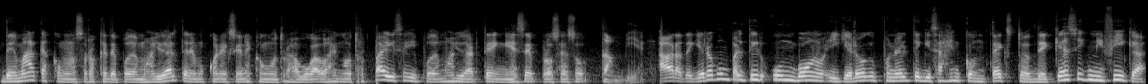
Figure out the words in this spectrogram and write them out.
de marcas como nosotros que te podemos ayudar. Tenemos conexiones con otros abogados en otros países y podemos ayudarte en ese proceso también. Ahora te quiero compartir un bono y quiero ponerte quizás en contexto de qué significa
